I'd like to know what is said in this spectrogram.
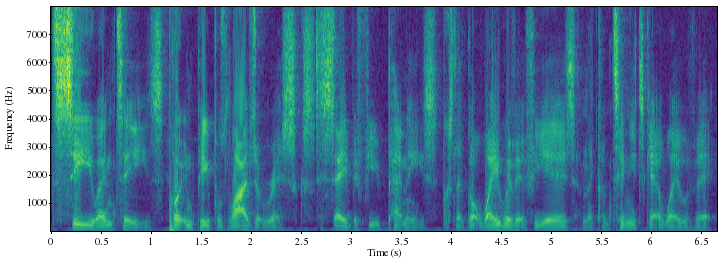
CUNTs putting people's lives at risks to save a few pennies because they've got away with it for years and they continue to get away with it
